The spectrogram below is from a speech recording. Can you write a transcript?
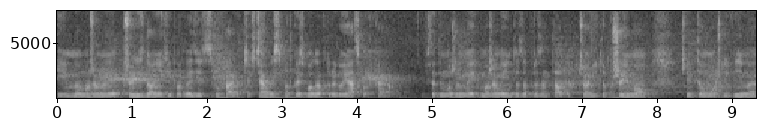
I my możemy przyjść do nich i powiedzieć, słuchaj, czy chciałbyś spotkać Boga, którego ja spotkałem? I wtedy możemy, możemy im to zaprezentować. Czy oni to przyjmą, czy im to umożliwimy,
